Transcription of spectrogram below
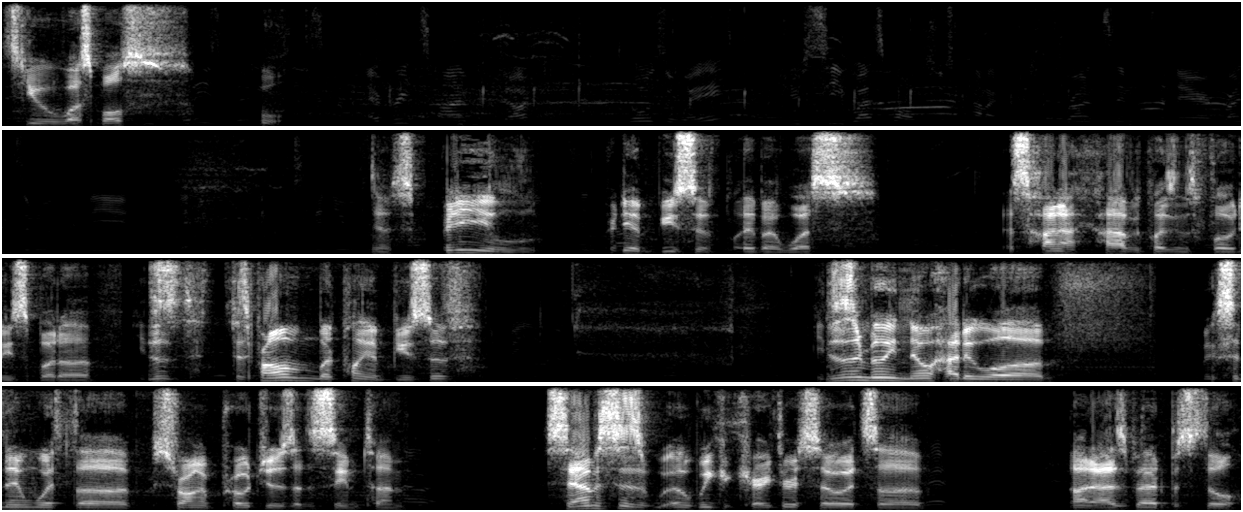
still West this, just kind of just runs in with an air, runs in with a knee, and just continues. Yeah, it's pretty it. l- And- and pretty abusive play by Wes. his That's kind of how he plays against floaties, but uh, he does. His problem with playing abusive, to be in, a, in a sort of a pickle. he doesn't really know how to uh mix it in with uh strong approaches at the same time. Samus is a weaker character, so it's uh not as bad, but still,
